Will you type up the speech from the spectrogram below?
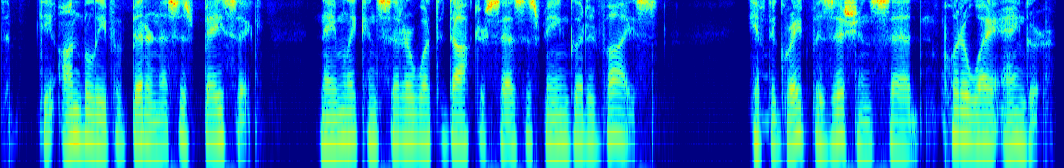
the, the unbelief of bitterness is basic, namely, consider what the doctor says as being good advice. If the great physician said, put away anger,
